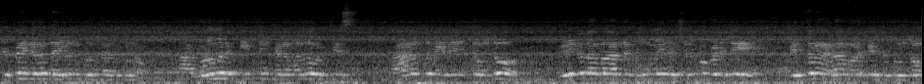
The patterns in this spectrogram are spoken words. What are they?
చెప్పాను కదా దైవం గురించి అనుకున్నాం. ఆ గొడవలు కీర్తించడం వల్ల వచ్చే ఆనందం ఏదైతే ఉందో వేటల బారిన భూమి మీద చిలుపు పెడితే విత్తనం ఎలా మొలకెత్తుతుందో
